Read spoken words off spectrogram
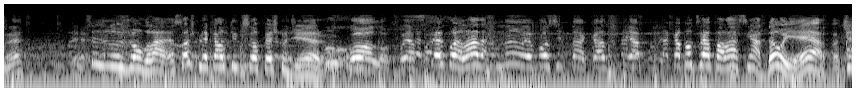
né? Não precisa do João Goulart, é só explicar o que, que o senhor fez com o dinheiro. O Collor foi a... Você foi lá, Não, eu vou citar casos que a política... daqui a pouco você vai falar assim, Adão e Eva. ti-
